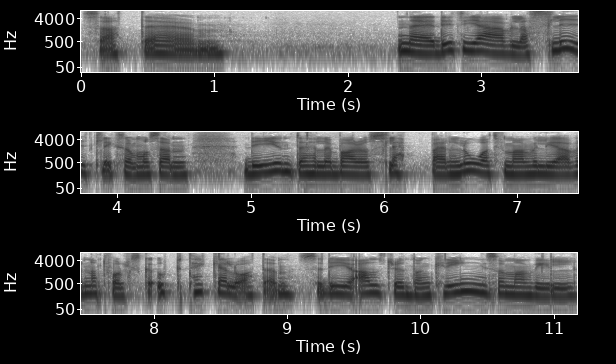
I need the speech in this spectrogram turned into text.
Så att ehm, Nej det är ett jävla slit liksom och sen det är ju inte heller bara att släppa en låt för man vill ju även att folk ska upptäcka låten. Så det är ju allt runt omkring som man vill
